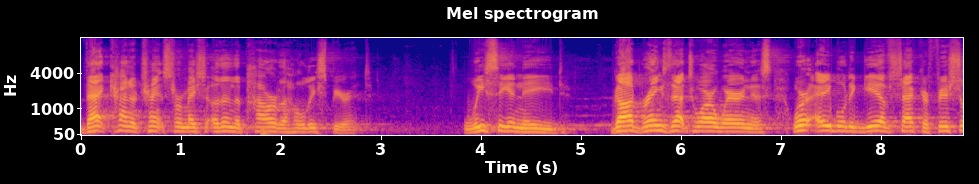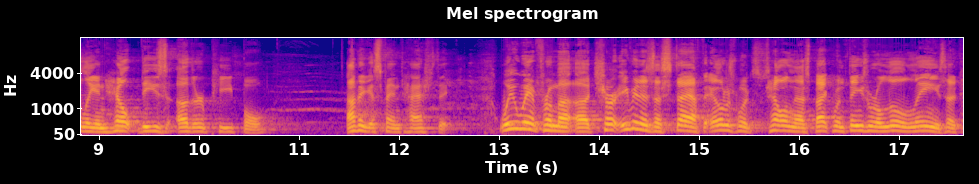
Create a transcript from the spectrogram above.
that kind of transformation other than the power of the Holy Spirit. We see a need. God brings that to our awareness. We're able to give sacrificially and help these other people. I think it's fantastic. We went from a, a, church, even as a staff, the elders were telling us back when things were a little lean, said,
